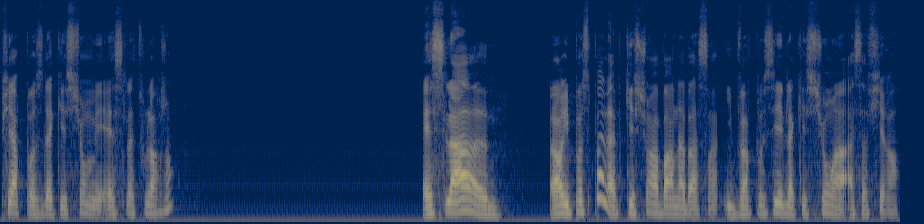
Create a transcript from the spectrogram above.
Pierre pose la question, mais est-ce là tout l'argent? Est-ce là euh, Alors, il ne pose pas la question à Barnabas, hein. il va poser la question à, Saphira.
